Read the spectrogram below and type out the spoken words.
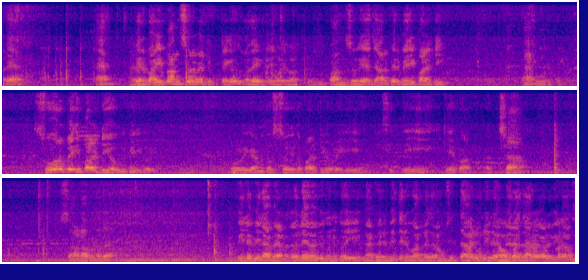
है? फिर भाई पाँच सौ रुपये टूटेगे उसमें देख ले। पाँच सौ के हज़ार फिर मेरी पार्टी। हैं? सौ रुपये। रुपए की पार्टी होगी मेरी कोई। गोली का दो सौ की तो पार्टी होगी सीधी के बात? अच्छा। साना बन रहा बिल बिना बैठ जो लेवे भी कोई कोई। मैं फिर भी तेरे बार लग रहा हूँ सीधा हो नहीं रहा मेरा आधार कार्ड विकास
